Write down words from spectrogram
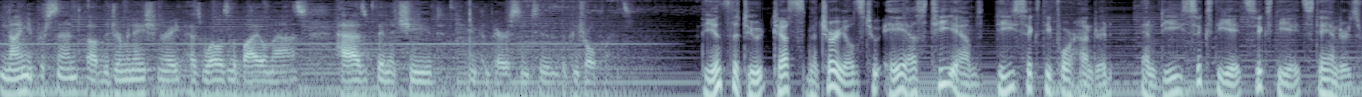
90% of the germination rate as well as the biomass has been achieved in comparison to the control plants. The Institute tests materials to ASTM's D6400 and D6868 standards.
